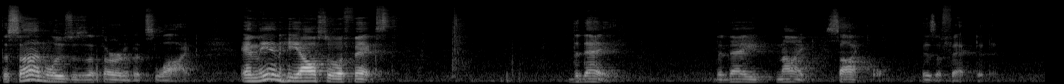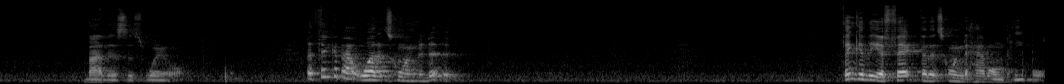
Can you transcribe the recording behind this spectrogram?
the sun loses a third of its light. And then He also affects the day. The day night cycle is affected by this as well. But think about what it's going to do. Think of the effect that it's going to have on people.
